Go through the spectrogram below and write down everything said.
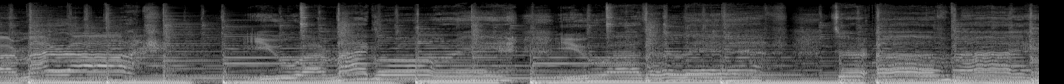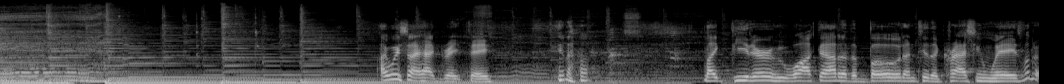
are my rock, you are my glory, you are the lifter of my head. I wish I had great faith, you know, like Peter who walked out of the boat onto the crashing waves. What a,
